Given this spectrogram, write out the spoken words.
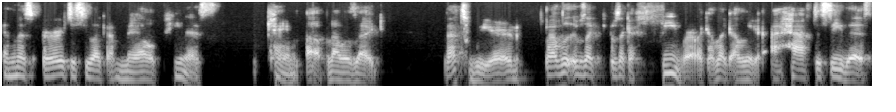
and this urge to see like a male penis came up, and I was like, "That's weird." But was, it was like it was like a fever. Like I like I like I have to see this,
